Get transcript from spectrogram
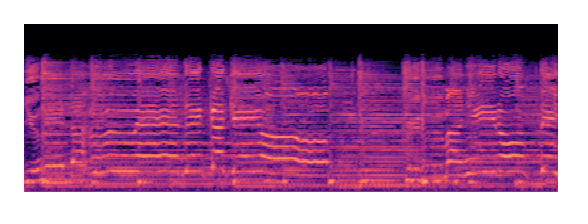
夢タウンへ出かけよう。車に乗って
